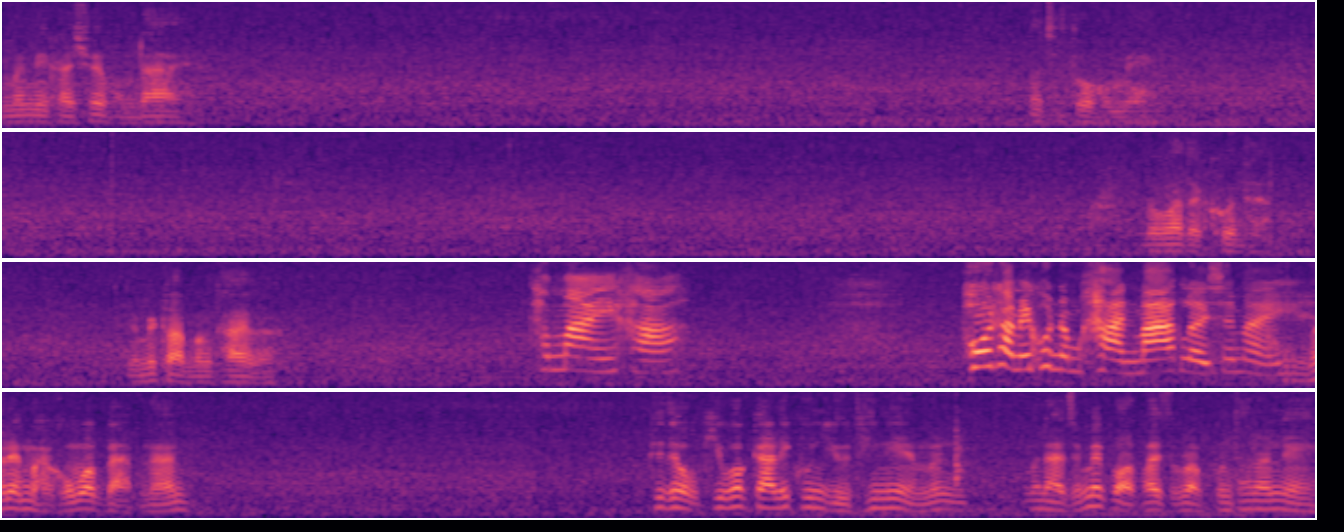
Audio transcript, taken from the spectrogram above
งไม่มีใครช่วยผมได้นอกจากตัวผมเองไม่ว่าแต่คุณเถอะยังไม่กลับเมืองไทยเหรอทำไมคะพูดทำให้คุณนำคาญมากเลยใช่ไหม ผมไม่ได้หมายความว่าแบบนั้น พี่แต่ผมคิดว่าการที่คุณอยู่ที่เนี่ยมันมันอาจจะไม่ปลอดภัยสำหรับคุณเท่านั้นเอง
